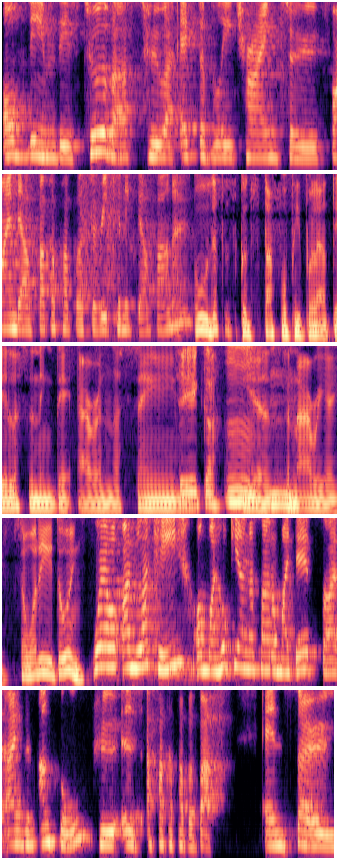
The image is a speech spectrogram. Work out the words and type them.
of them, there's two of us who are actively trying to find our whakapapa to reconnect our family. Oh, this is good stuff for people out there listening that are in the same Tika. Mm. Yeah, mm. scenario. So what are you doing? Well, I'm lucky. On my hokianga side, on my dad's side, I have an uncle who is a whakapapa buff. And so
